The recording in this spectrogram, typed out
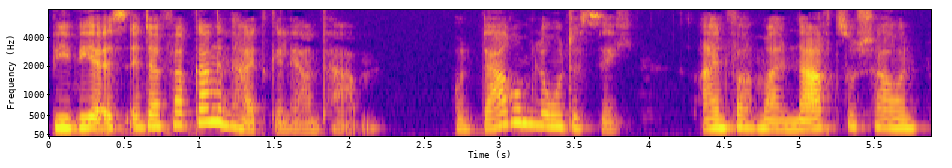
wie wir es in der Vergangenheit gelernt haben. Und darum lohnt es sich, einfach mal nachzuschauen,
